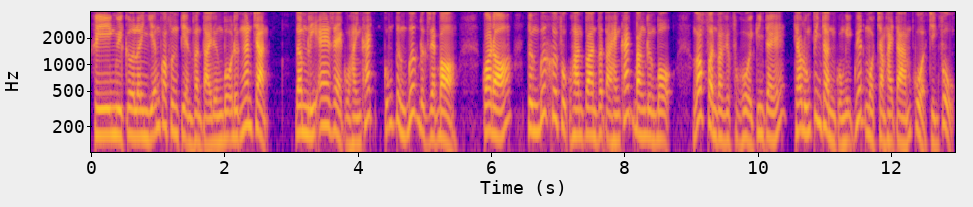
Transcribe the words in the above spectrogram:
Khi nguy cơ lây nhiễm qua phương tiện vận tải đường bộ được ngăn chặn, tâm lý e rè của hành khách cũng từng bước được dẹp bỏ. Qua đó, từng bước khôi phục hoàn toàn vận tải hành khách bằng đường bộ, góp phần vào việc phục hồi kinh tế theo đúng tinh thần của nghị quyết 128 của chính phủ.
